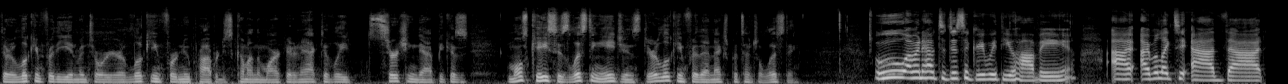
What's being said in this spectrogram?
that are looking for the inventory or looking for new properties to come on the market and actively searching that because most cases listing agents they're looking for that next potential listing Ooh, I'm going to have to disagree with you, Javi. I, I would like to add that,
